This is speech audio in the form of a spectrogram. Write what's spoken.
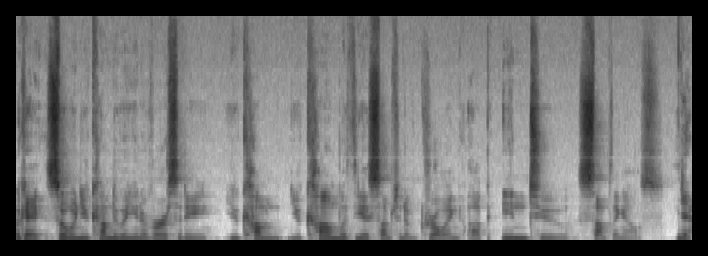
okay so when you come to a university you come you come with the assumption of growing up into something else Yeah.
